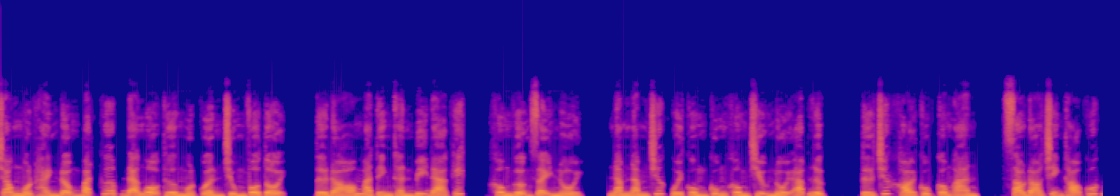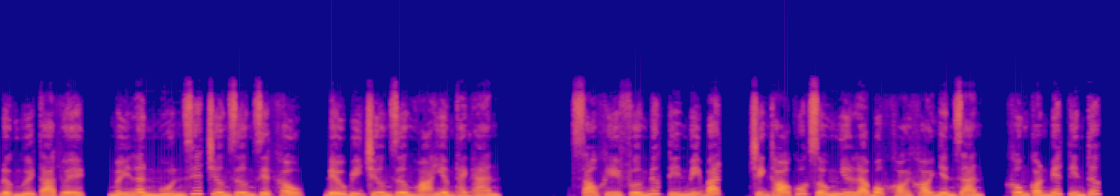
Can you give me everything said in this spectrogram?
Trong một hành động bắt cướp đã ngộ thương một quần chúng vô tội, từ đó mà tinh thần bị đả kích, không gượng dậy nổi, 5 năm trước cuối cùng cũng không chịu nổi áp lực, từ chức khỏi Cục Công an, sau đó Trịnh Thọ Quốc được người ta thuê, mấy lần muốn giết Trương Dương diệt khẩu, đều bị Trương Dương hóa hiểm thành an. Sau khi Phương Đức Tín bị bắt, Trịnh Thọ Quốc giống như là bốc khói khỏi nhân gian, không còn biết tin tức,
